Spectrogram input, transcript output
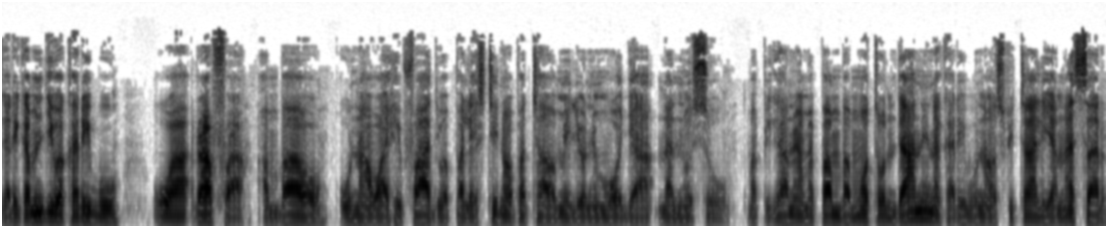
katika mji wa karibu wa Rafa ambao una wahifadhi wa Palestina wapatao milioni moja na nusu. Mapigano yamepamba moto ndani na karibu na hospitali ya Nasar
